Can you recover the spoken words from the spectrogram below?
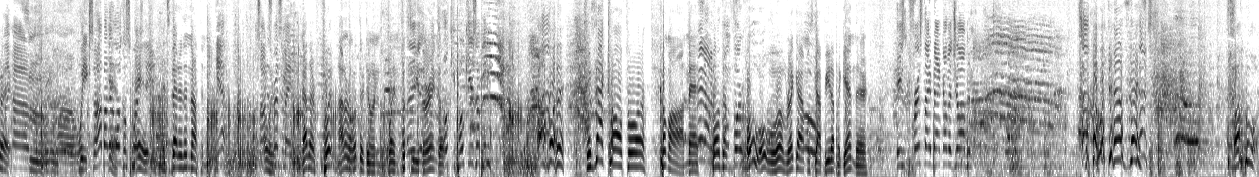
Right. Like, um, a week. So how about that local sports Hey, team? it's better than nothing. Yeah, it's on his Oh, resume. Now they're foot. I don't know what they're doing, playing footsie in the ring. The But hokey pokey or something. Was that called for? Come on, man. May not have Well, the- oh, oh, oh, Red guy almost Oh. got beat up again there. He's first night back on the job, and what the hell's this? Oh,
